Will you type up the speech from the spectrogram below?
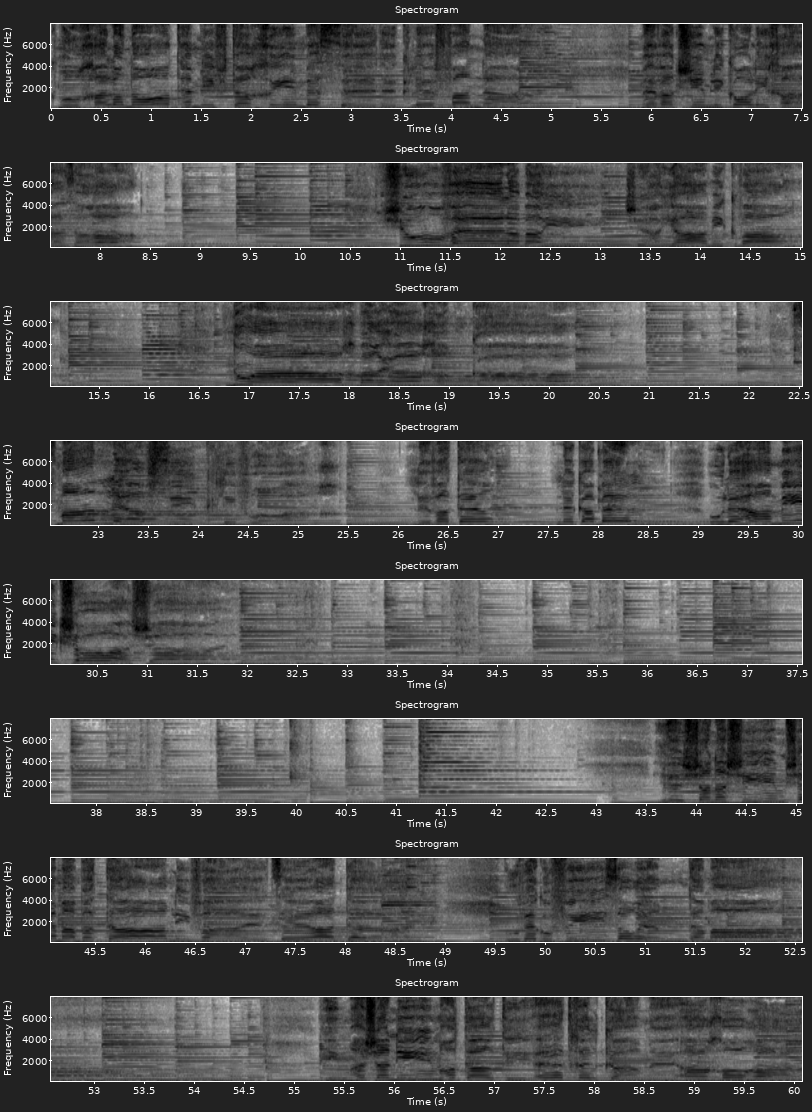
כמו חלונות הם נפתחים בסדק לפניי. מבקשים לקרוא לי חזרה. שוב אל הבית שהיה מכבר נוח בריח המוכר זמן להפסיק לברוח לוותר, לקבל ולהעמיק שורשיי יש אנשים שמבטם ליווה את צעדיי ובגופי זורם דמם. עם השנים הותרתי את חלקם מאחוריי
